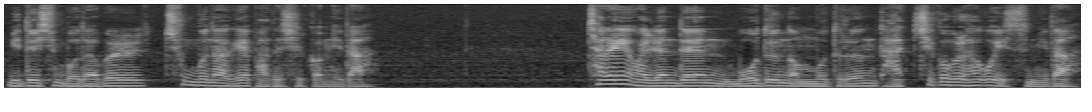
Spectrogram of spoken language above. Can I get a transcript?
믿으신 보답을 충분하게 받으실 겁니다. 차량에 관련된 모든 업무들은 다 취급을 하고 있습니다.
